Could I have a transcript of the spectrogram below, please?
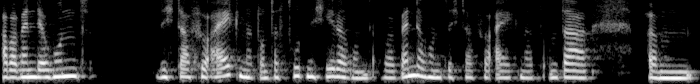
Aber wenn der Hund sich dafür eignet, und das tut nicht jeder Hund, aber wenn der Hund sich dafür eignet und da ähm,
